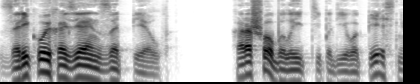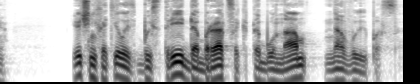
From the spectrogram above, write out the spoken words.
За рекой хозяин запел. Хорошо было идти под его песню, и очень хотелось быстрее добраться к табунам на выпас.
